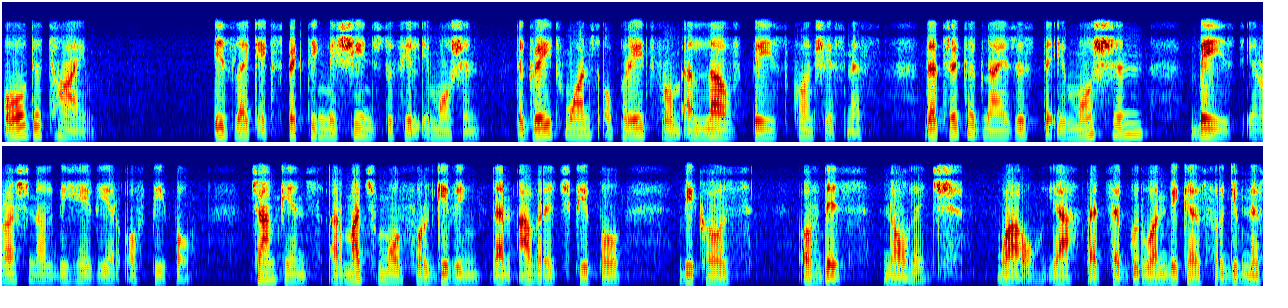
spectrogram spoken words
all the time is like expecting machines to feel emotion. The great ones operate from a love based consciousness that recognizes the emotion based irrational behavior of people. Champions are much more forgiving than average people because of this knowledge. Wow, yeah, that's a good one because forgiveness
